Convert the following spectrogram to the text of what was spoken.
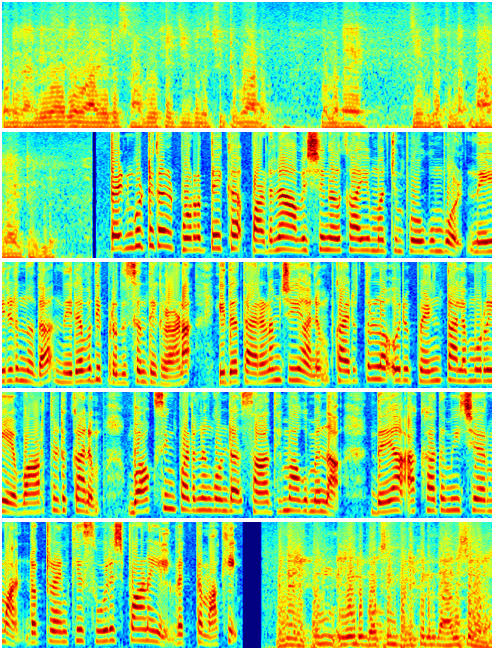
വളരെ അനിവാര്യമായ ഒരു സാമൂഹ്യ ജീവിത ചുറ്റുപാടും നമ്മുടെ ജീവിതത്തിന്റെ ഭാഗമായിട്ടുണ്ട്. പെൺകുട്ടികൾ പുറത്തേക്ക് പഠന ആവശ്യങ്ങൾക്കായും മറ്റും പോകുമ്പോൾ നേരിടുന്നത് നിരവധി പ്രതിസന്ധികളാണ്. ഇത് തരണം ചെയ്യാനും കരുത്തുള്ള ഒരു പെൺ തലമുറയെ വാർത്തെടുക്കാനും ബോക്സിംഗ് പഠനം കൊണ്ട് സാധ്യമാകുമെന്ന് Daya academy chairman doctor N K Suraj Panayil വ്യക്തമാക്കി. പിന്നെ ഇപ്പം ഈ ഒരു ബോക്സിംഗ് പഠിക്കേണ്ടതിന്റെ ആവശ്യമാണ്.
